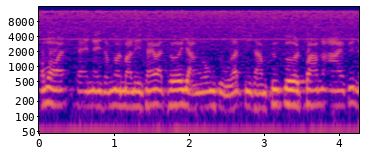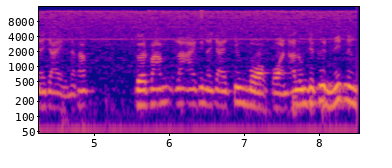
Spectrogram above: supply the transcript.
เขาบอกใช้ในสำนวนบาลีใช้ว่าเธออย่างลงสู่รัตติธรรมคือเกิดความละอายขึ้นในใจนะครับ เกิดความละอายขึ้นในใจจึงบอกก่อนอารมณ์จะขึ้นนิดนึง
